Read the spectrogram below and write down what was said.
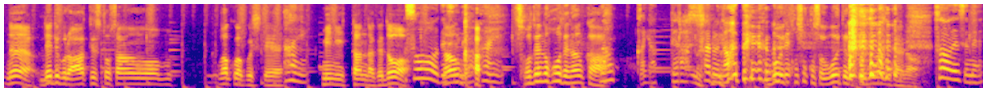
ね出てくるアーティストさんをワクワクしてはい、見に行ったんだけど、そうですね。なんかはい、袖の方でなんかかやってらっしゃるなっていうすごのでいこそこそ動いてる人いるなみたいな そうですね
